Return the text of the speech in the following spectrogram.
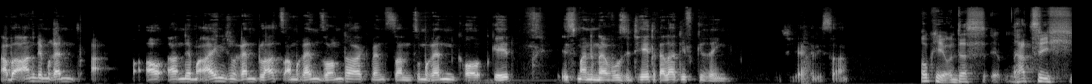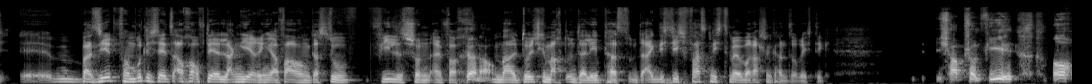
Aber an dem Rennen, an dem eigentlichen Rennplatz, am Rennsonntag, wenn es dann zum Rennen geht, ist meine Nervosität relativ gering, muss ich ehrlich sagen. Okay, und das äh, hat sich äh, basiert vermutlich jetzt auch auf der langjährigen Erfahrung, dass du vieles schon einfach genau. mal durchgemacht und erlebt hast und eigentlich dich fast nichts mehr überraschen kann, so richtig. Ich habe schon viel, oh,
